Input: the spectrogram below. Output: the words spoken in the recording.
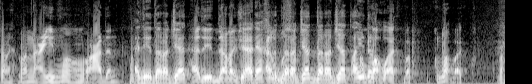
تمام. والنعيم وعدن. هذه درجات؟ هذه الدرجات داخل الدرجات درجات أيضا؟ الله أكبر الله أكبر. نعم.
